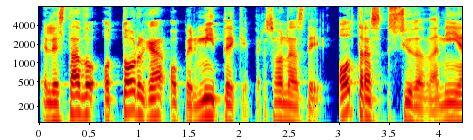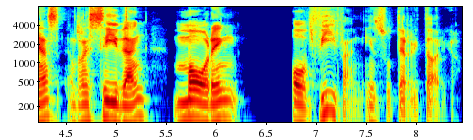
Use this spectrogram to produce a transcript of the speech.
el Estado otorga o permite que personas de otras ciudadanías residan, moren o vivan en su territorio.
